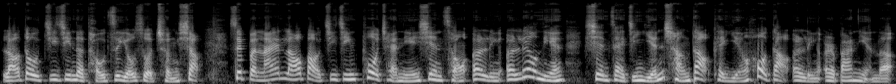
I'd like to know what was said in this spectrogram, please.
劳动基金的投资有所成效，所以本来劳保基金破产年限从二零二六年，现在已经延长到可以延后到二零二八年了。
